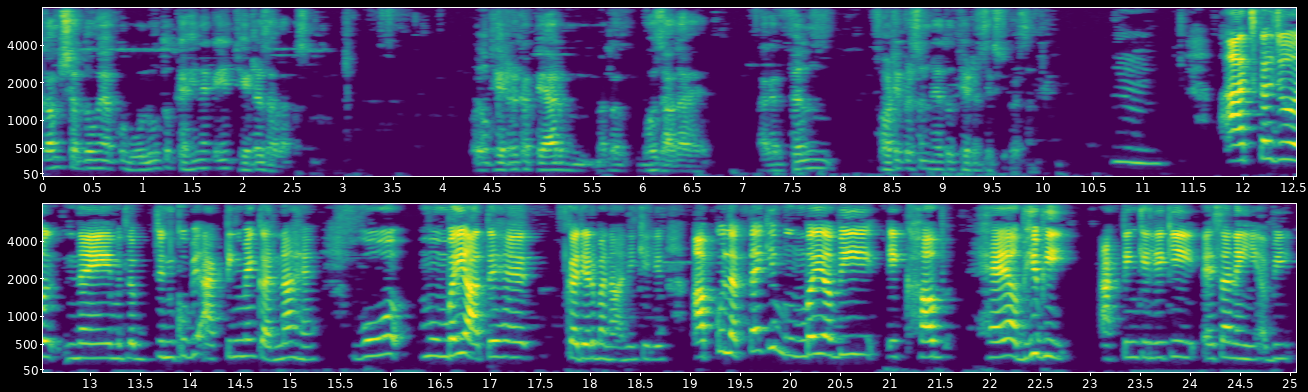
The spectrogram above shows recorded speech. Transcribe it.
कम शब्दों में आपको बोलूँ तो कहीं ना कहीं थिएटर ज़्यादा पसंद है। और Okay. थिएटर का प्यार मतलब बहुत ज़्यादा है। अगर फ़िल्म फोर्टी परसेंट है तो थिएटर सिक्सटी परसेंट है। हम्म। आजकल जो नए मतलब जिनको भी एक्टिंग में करना है वो मुंबई आते हैं करियर बनाने के लिए। आपको लगता है कि मुंबई अभी एक हब है अभी भी एक्टिंग के लिए कि ऐसा नहीं है अभी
